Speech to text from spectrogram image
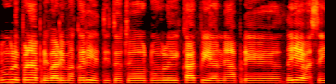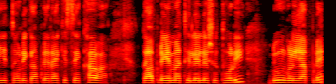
ડુંગળી પણ આપણી વાડીમાં કરી હતી તો જો ડુંગળી કાપી અને આપણે દઈ આવ્યા છે થોડીક આપણે રાખી છે ખાવા, તો આપણે એમાંથી લઈ લઈશું થોડી ડુંગળી આપણે.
